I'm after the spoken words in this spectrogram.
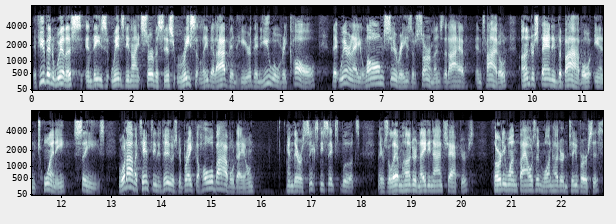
If you've been with us in these Wednesday night services recently that I've been here, then you will recall that we're in a long series of sermons that I have entitled Understanding the Bible in 20 C's. What I'm attempting to do is to break the whole Bible down, and there are 66 books, there's 1,189 chapters, 31,102 verses,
